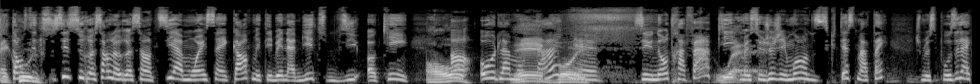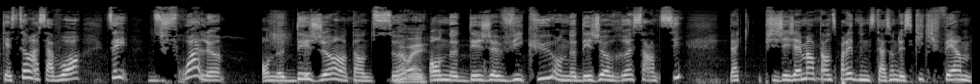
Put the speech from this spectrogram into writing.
mettons, cool. si, tu, si tu ressens le ressenti à moins 50, mais t'es bien habillé, tu te dis, OK, En haut. en haut de la montagne, c'est une autre affaire. Puis, Ouais. Monsieur le juge et moi, on discutait ce matin, je me suis posé la question à savoir, tu sais, du froid, là, on a déjà entendu ça, Ben ouais. on a déjà vécu, on a déjà ressenti. Puis j'ai jamais entendu parler d'une station de ski qui ferme.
